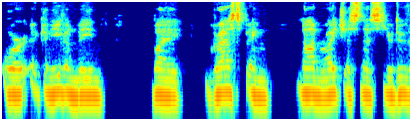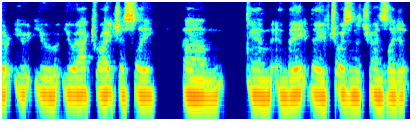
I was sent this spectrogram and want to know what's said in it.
or it can even mean by grasping non-righteousness, you do the you you you act righteously, um, and and they they've chosen to translate it,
